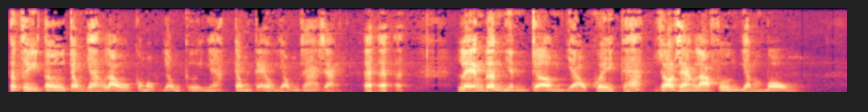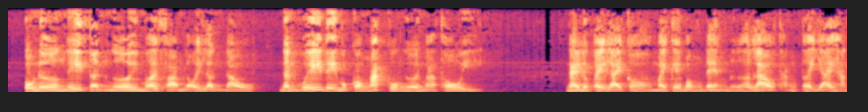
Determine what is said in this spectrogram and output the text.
Tức thì từ trong gian lầu có một giọng cười nhạt trong trẻo vọng ra rằng Lén đến nhìn trộm vào khuê cát, rõ ràng là phường dâm bồn. Cô nương nghĩ tình ngươi mới phạm lỗi lần đầu, nên quỷ đi một con mắt của ngươi mà thôi. Ngay lúc ấy lại có mấy cái bóng đen nữa lao thẳng tới giải hành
